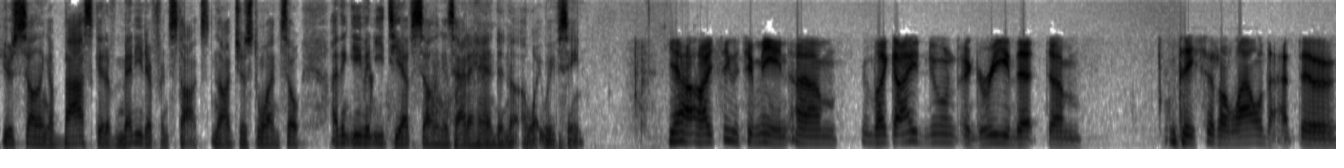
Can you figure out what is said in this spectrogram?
you're selling a basket of many different stocks, not just one. So I think even ETF selling has had a hand in uh, what we've seen. Yeah, I see what you mean. Um, like I don't agree that um, they should allow that. Uh,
